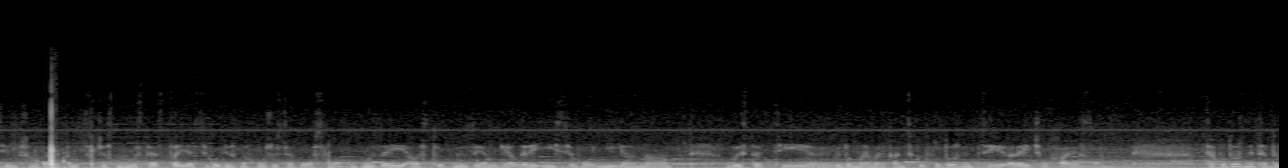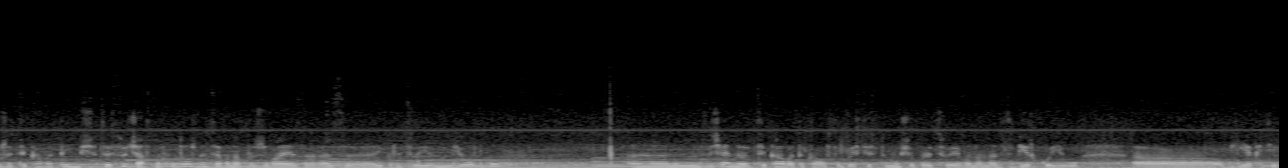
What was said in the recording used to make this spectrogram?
всім шанувальникам сучасного мистецтва. Я сьогодні знаходжуся в Осло в музеї Astrup Museum Gallery і сьогодні я на виставці відомої американської художниці Рейчел Харрісон. Ця художниця дуже цікава тим, що це сучасна художниця. Вона проживає зараз е, і працює в Нью-Йорку. Е, Звичайно, цікава така особистість, тому що працює вона над збіркою е, об'єктів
